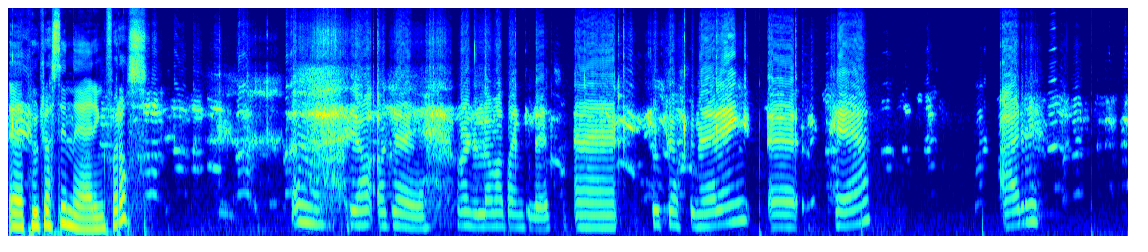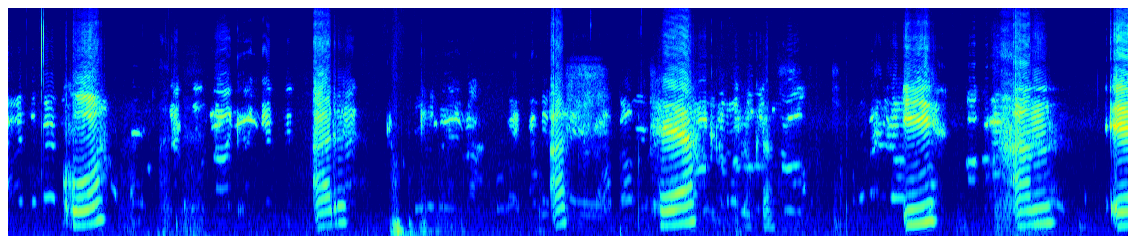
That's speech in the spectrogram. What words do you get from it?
eh, prokrastinering for oss? Øh, Ja, OK. Vent, La meg tenke litt. Eh, prokrastinering. Eh, P. R. K. R. S. T. I. N. E.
